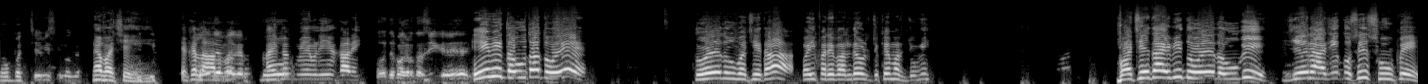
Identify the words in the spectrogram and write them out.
ਦੋ ਬੱਚੇ ਵੀ ਸੀ ਮਗਰ। ਨਾ ਬੱਚੇ ਹੈਗੀ ਇੱਕ ਲਾਲ ਉਹਦੇ ਮਗਰ ਮੈਂ ਦੋ- ਮੇਮਣੀ ਹੈ ਕਾਲੀ। ਉਹਦੇ ਮਗਰ ਤਾਂ ਸੀਗੇ। ਇਹ ਵੀ ਦਊ ਤਾਂ ਦੋਏ। ਦੋਏ ਦਊ ਬਚੇ ਤਾਂ ਬਈ ਪਰੇ ਬੰਦੇ ਉਲਝ ਕੇ ਮਰ ਜੂਗੀ। ਬਚੇ ਤਾਂ ਇਹ ਵੀ ਦੋਏ ਦਊਗੀ ਜੇ ਰਾਜੀ ਕੁਸੀ ਸੂਪੇ।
